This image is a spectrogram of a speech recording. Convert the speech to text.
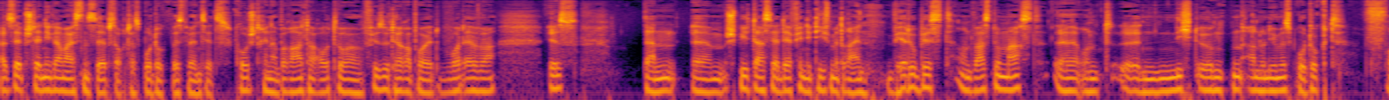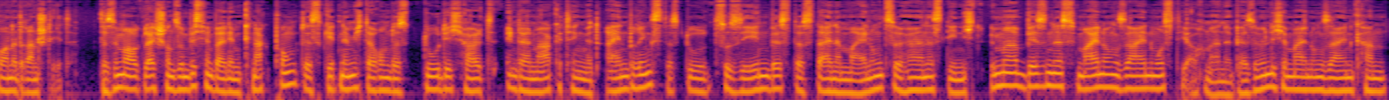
als Selbstständiger meistens selbst auch das Produkt bist, wenn es jetzt Coach, Trainer, Berater, Autor, Physiotherapeut, whatever ist dann ähm, spielt das ja definitiv mit rein, wer du bist und was du machst äh, und äh, nicht irgendein anonymes Produkt vorne dran steht. Da sind wir auch gleich schon so ein bisschen bei dem Knackpunkt. Es geht nämlich darum, dass du dich halt in dein Marketing mit einbringst, dass du zu sehen bist, dass deine Meinung zu hören ist, die nicht immer Business-Meinung sein muss, die auch nur eine persönliche Meinung sein kann,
